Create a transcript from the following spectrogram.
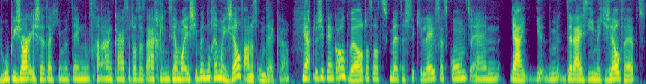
hoe bizar is het dat je meteen moet gaan aankaarten dat het eigenlijk niet helemaal is. Je bent nog helemaal jezelf aan het ontdekken. Ja. Dus ik denk ook wel dat dat met een stukje leeftijd komt. En ja, je, de reis die je met jezelf hebt.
